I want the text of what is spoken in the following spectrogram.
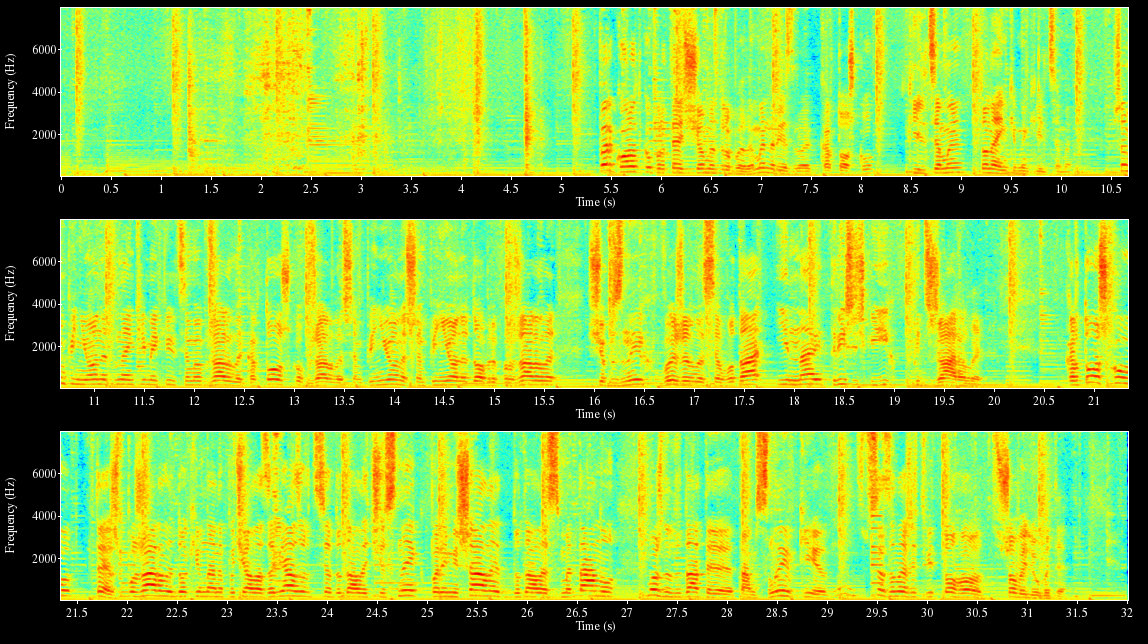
Тепер коротко про те, що ми зробили. Ми нарізали картошку кільцями, тоненькими кільцями. Шампіньйони тоненькими кільцями обжарили картошку, обжарили шампіньйони, шампіньйони добре прожарили, щоб з них вижилася вода і навіть трішечки їх піджарили. Картошку теж пожарили, доки вона не почала зав'язуватися, додали чесник, перемішали, додали сметану, можна додати там сливки, ну, все залежить від того, що ви любите.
